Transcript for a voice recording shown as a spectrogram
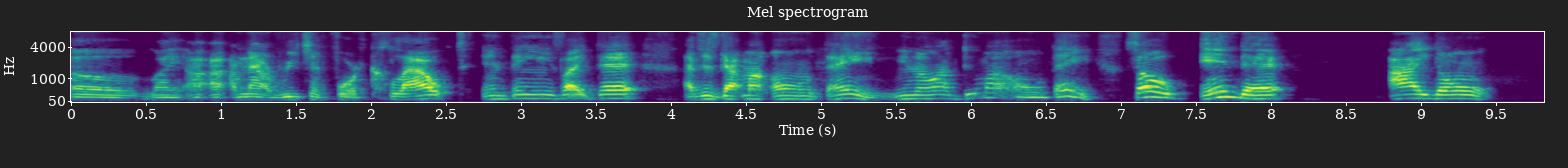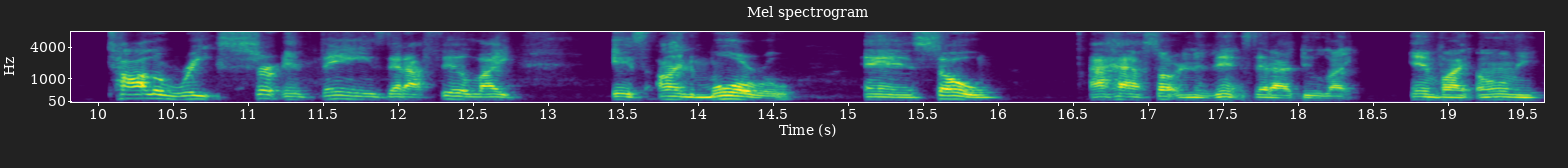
Uh, like I, I'm not reaching for clout and things like that. I just got my own thing. You know, I do my own thing. So in that, I don't tolerate certain things that I feel like is unmoral. And so I have certain events that I do like invite only.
